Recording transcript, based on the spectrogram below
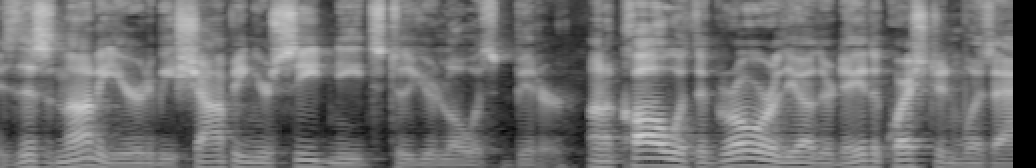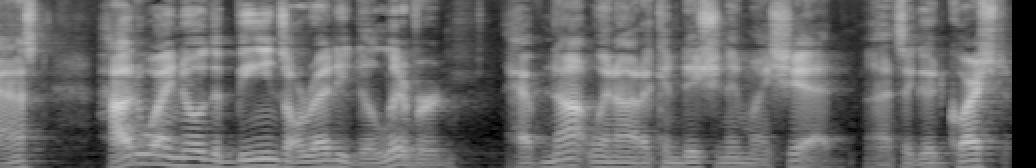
is this is not a year to be shopping your seed needs to your lowest bidder. On a call with the grower the other day, the question was asked, how do I know the beans already delivered have not went out of condition in my shed? That's a good question.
